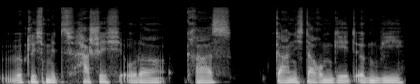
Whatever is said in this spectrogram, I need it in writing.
wirklich mit Haschig oder Gras gar nicht darum geht, irgendwie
